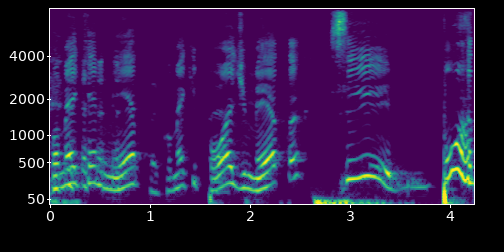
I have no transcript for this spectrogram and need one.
Como é que é meta? Como é que pode meta se, porra,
